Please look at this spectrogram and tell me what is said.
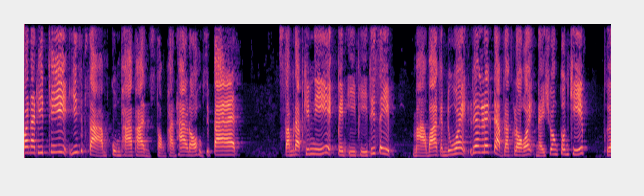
วันอาทิตย์ที่ 23 กุมภาพันธ์ 2568 สำหรับคลิปนี้เป็น EP ที่ 10 มาว่ากันด้วยเรื่องเลขดับหลักร้อยในช่วงต้นคลิป เพื่อ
